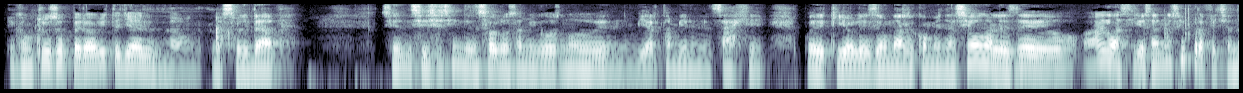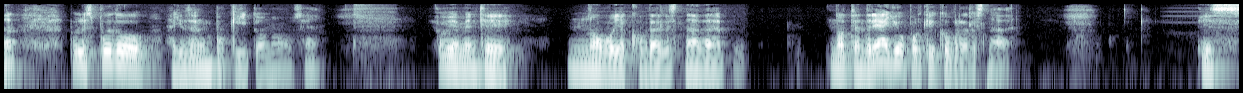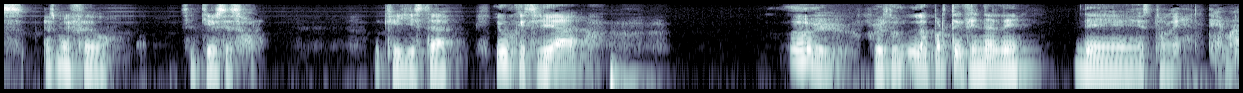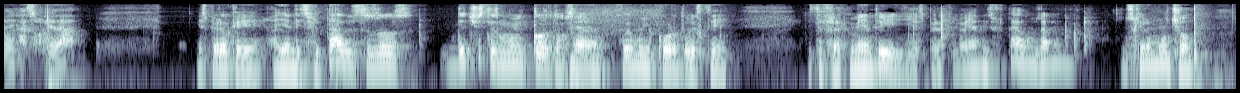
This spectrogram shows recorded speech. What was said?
inconcluso, pero ahorita ya la, soledad, si, se sienten solos amigos, no deben enviar también un mensaje, puede que yo les dé una recomendación o les dé algo así, o sea, no soy profesional, pero les puedo ayudar un poquito, ¿no? O sea, Obviamente no voy a cobrarles nada. No tendría yo por qué cobrarles nada. Es, es muy feo sentirse solo. Ok, ya está. Yo creo que sería... Ay, perdón. La parte final de, de esto de tema de la soledad. Espero que hayan disfrutado estos dos. De hecho, este es muy corto, o sea, fue muy corto este, este fragmento y espero que lo hayan disfrutado. ¿saben? Los quiero mucho.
